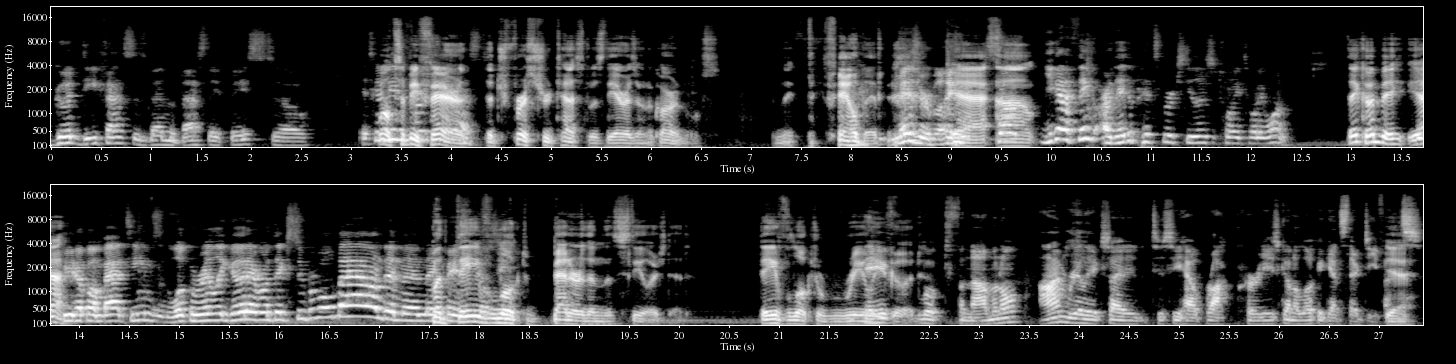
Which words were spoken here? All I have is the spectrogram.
Good defense has been the best they faced, so it's going Well, be Well, to be fair, test. the first true test was the Arizona Cardinals, and they, they failed it. miserably. Yeah, so um, you got to think: Are they the Pittsburgh Steelers of 2021? They could be, yeah. Just beat up on bad teams and look really good. Everyone thinks Super Bowl bound, and then they But face they've looked better than the Steelers did. They've looked really They've good. looked phenomenal. I'm really excited to see how Brock Purdy's going to look against their defense.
